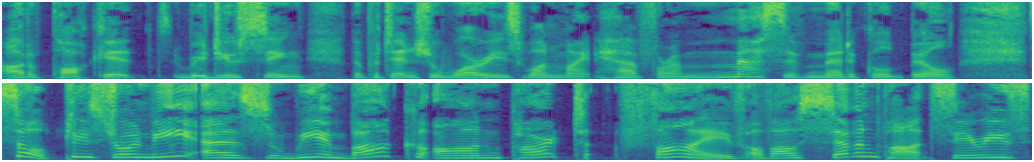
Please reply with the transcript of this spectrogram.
out of pocket, reducing the potential worries one might have for a massive medical bill. So please join me as we embark on part five of our seven-part series,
